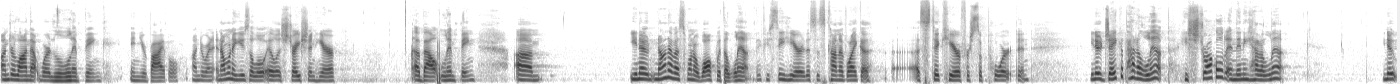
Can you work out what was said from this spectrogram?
underline that word limping in your Bible. Underline, and I want to use a little illustration here about limping. Um, you know, none of us want to walk with a limp. If you see here, this is kind of like a, a stick here for support. And, you know, Jacob had a limp. He struggled and then he had a limp. You know,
